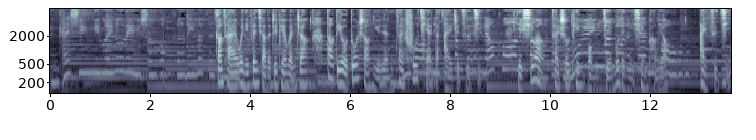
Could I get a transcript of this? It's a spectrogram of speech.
很开心，因为努力生活。刚才为您分享的这篇文章，到底有多少女人在肤浅的爱着自己？也希望在收听我们节目的女性朋友，爱自己，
